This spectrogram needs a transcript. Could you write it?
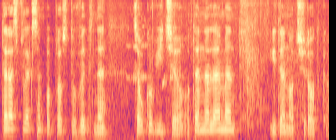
Teraz flexem po prostu wytnę całkowicie o ten element i ten od środka.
